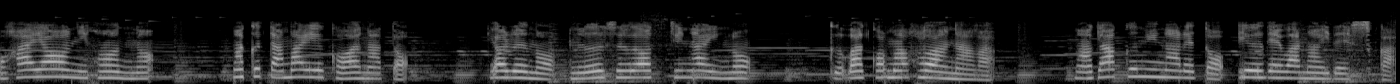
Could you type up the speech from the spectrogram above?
おはよう日本のくたまゆこアナと夜のヌースウォッチナインのくわこまフアナが真逆になれというではないですか。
